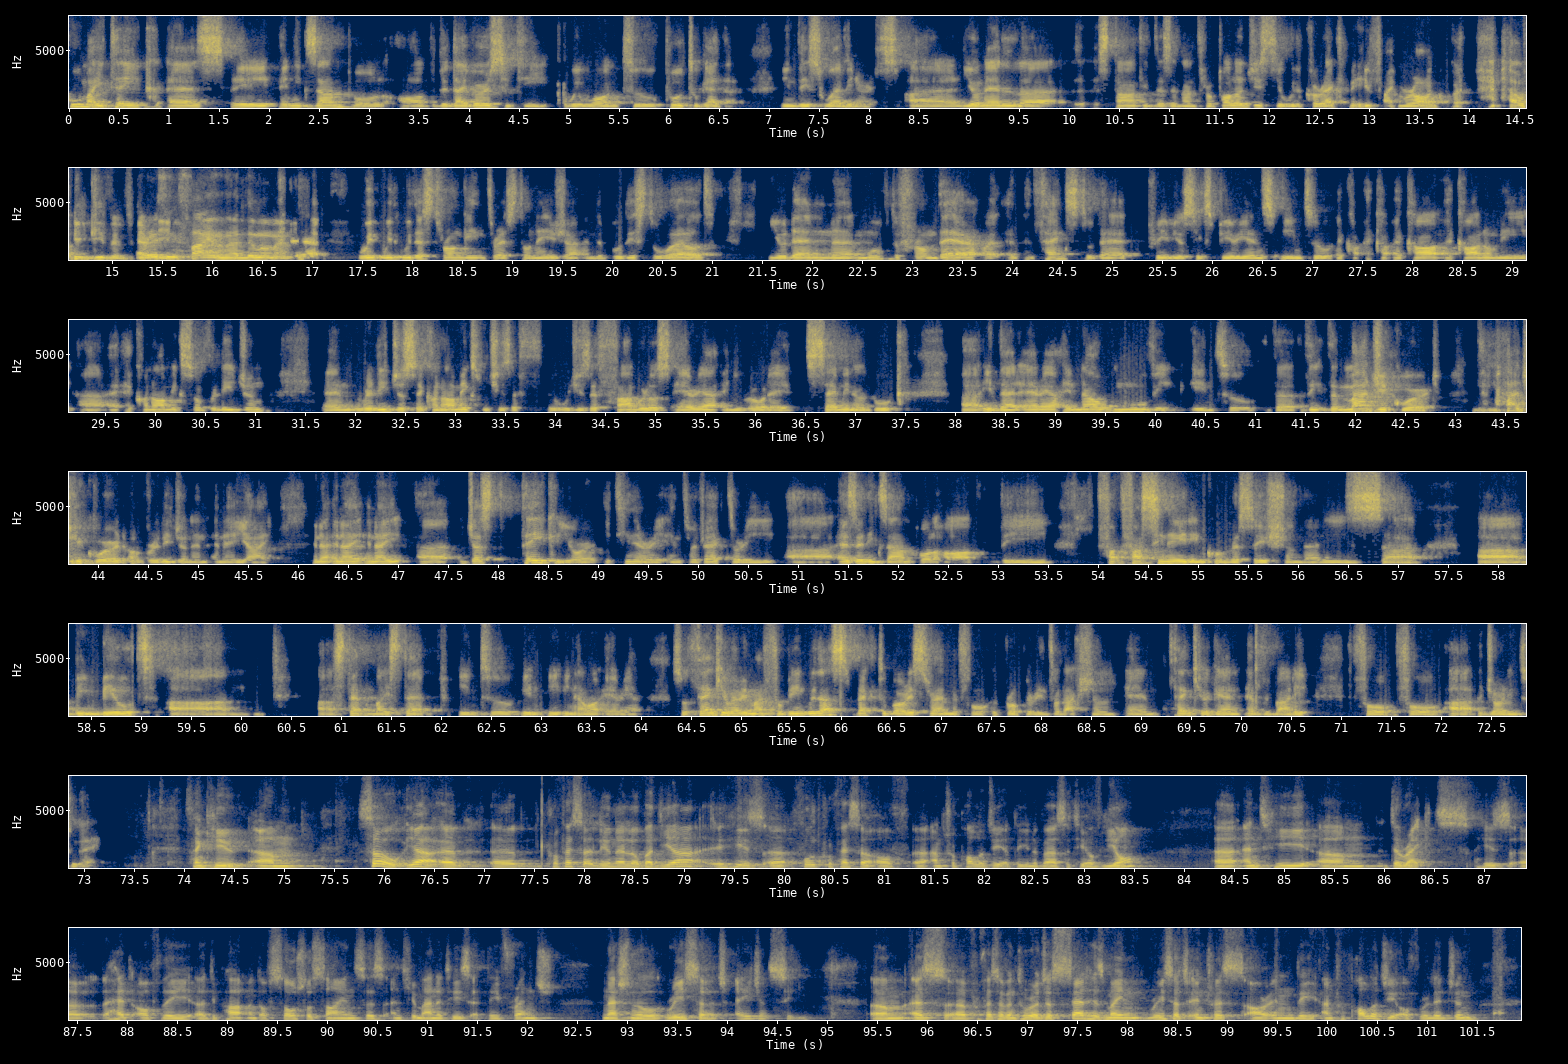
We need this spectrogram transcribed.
whom I take as a, an example of the diversity we want to pull together in these webinars. Uh, Lionel uh, started as an anthropologist. You will correct me if I'm wrong, but I will give a very, Everything's fine at the moment. Yeah, with, with, with, a strong interest on Asia and the Buddhist world. You then uh, moved from there, and thanks to that previous experience, into eco eco economy, uh, economics of religion, and religious economics, which is a which is a fabulous area, and you wrote a seminal book uh, in that area, and now moving into the the, the magic word, the magic word of religion and, and AI, and I and I and I uh, just take your itinerary and trajectory uh, as an example of the fa fascinating conversation that is. Uh, uh, being built um, uh, step by step into in, in our area. So thank you very much for being with us. Back to Boris Sreme for a proper introduction. And thank you again, everybody, for, for joining today. Thank you. Um, so, yeah, uh, uh, Professor Lionel Obadia, he's a full professor of uh, anthropology at the University of Lyon. Uh, and he um, directs, he's uh, the head of the uh, Department of Social Sciences and Humanities at the French National Research Agency. Um, as uh, Professor Ventura just said, his main research interests are in the anthropology of religion,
